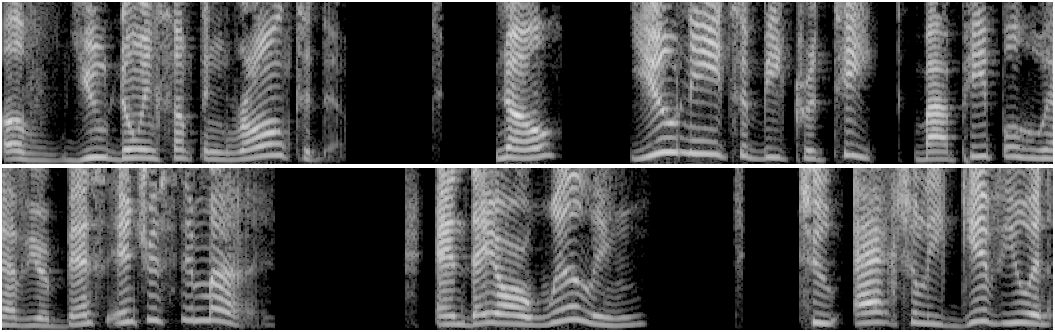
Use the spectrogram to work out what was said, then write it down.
of you doing something wrong to them. No, you need to be critiqued by people who have your best interest in mind and they are willing to actually give you an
